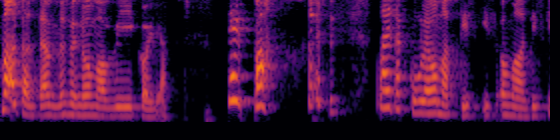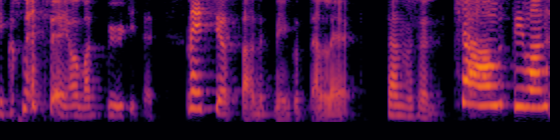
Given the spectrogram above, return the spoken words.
mä otan tämmöisen oman viikon ja heippa, laita kuule omat tiskis omaan tiskikoneeseen ja omat pyykit. Et meitsi ottaa nyt niin kuin tälleen tämmöisen ciao-tilan.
